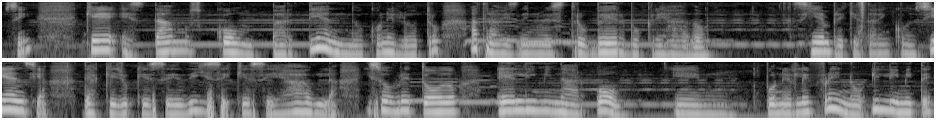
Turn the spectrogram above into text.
¿sí? Que estamos compartiendo con el otro a través de nuestro verbo creador. Siempre hay que estar en conciencia de aquello que se dice, que se habla y sobre todo eliminar o... Em, ponerle freno y límite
